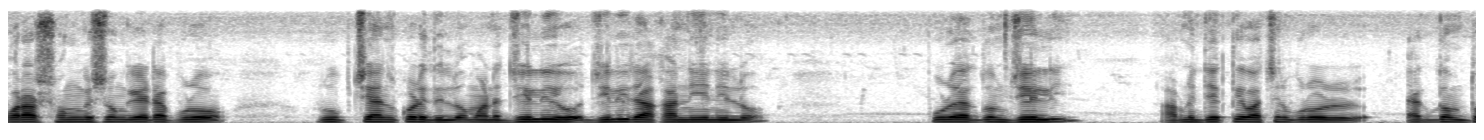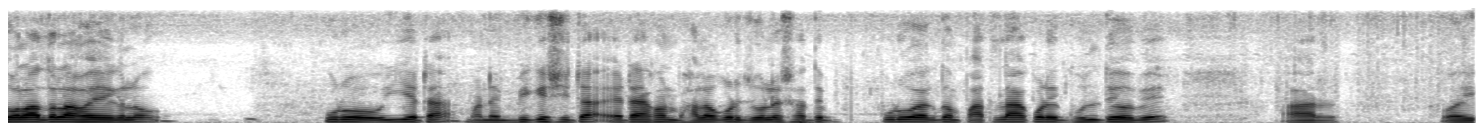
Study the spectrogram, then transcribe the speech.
পড়ার সঙ্গে সঙ্গে এটা পুরো রূপ চেঞ্জ করে দিল মানে জেলি জেলির আকার নিয়ে নিল। পুরো একদম জেলি। আপনি দেখতে পাচ্ছেন পুরো একদম দলা দলা হয়ে গেল। পুরো ইয়েটা মানে বিকেশিটা, এটা এখন ভালো করে জলের সাথে পুরো একদম পাতলা করে ঘুলতে হবে। আর ওই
